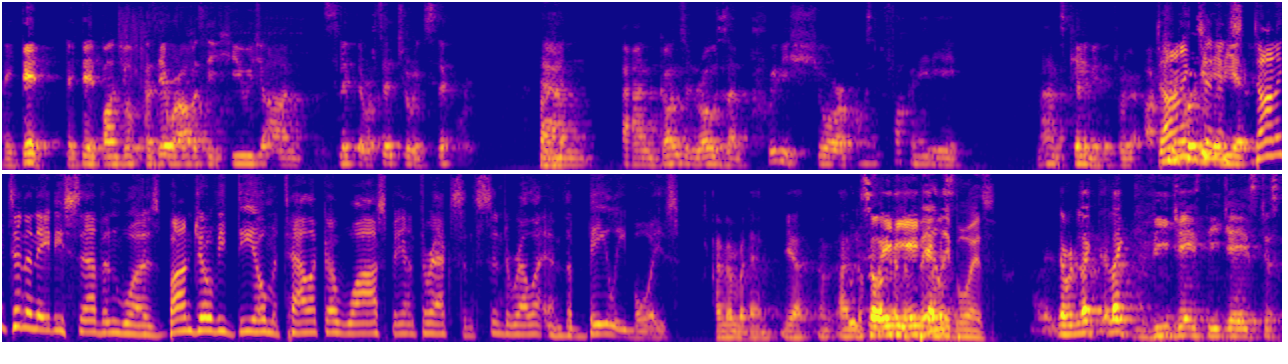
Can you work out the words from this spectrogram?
They did. They did. Bon Jovi, because they were obviously huge on Slip. They were still touring Slippery. Yeah. Um, and Guns N' Roses, I'm pretty sure, I was it fucking 88? Man, it's killing me. It Donington, 88. in, Donington in '87 was Bon Jovi, Dio, Metallica, Wasp, Anthrax, and Cinderella, and the Bailey Boys. I remember them. Yeah, and, the so fuck are the '88. the Bailey was, boys. they were like like VJs, DJs, just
